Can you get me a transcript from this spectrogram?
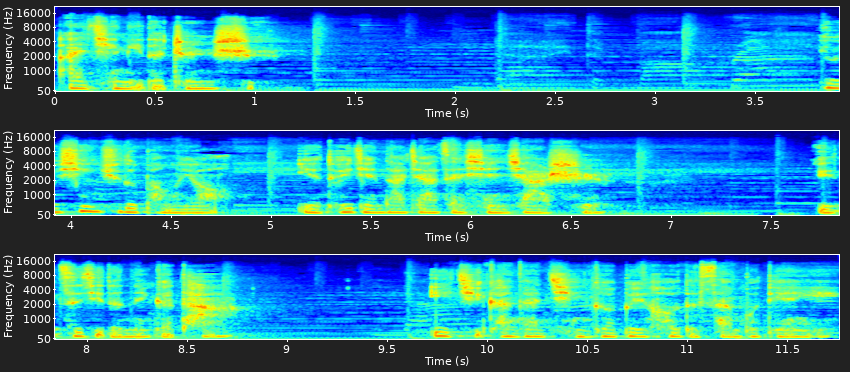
爱情里的真实。有兴趣的朋友，也推荐大家在线下时，与自己的那个他。一起看看情歌背后的三部电影。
